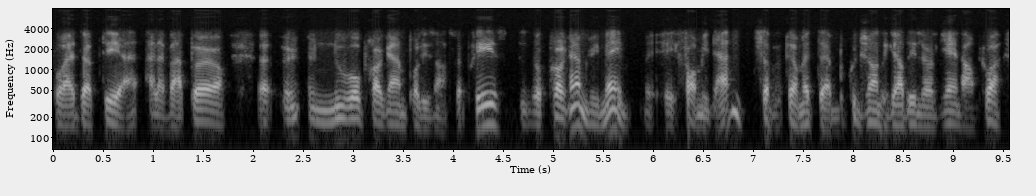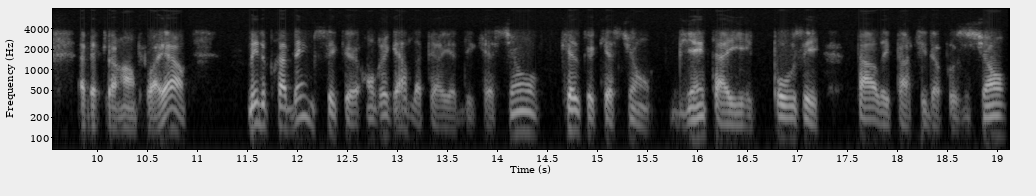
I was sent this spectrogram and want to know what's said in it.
pour adopter à, à la vapeur euh, un, un nouveau programme pour les entreprises. Le programme lui-même est formidable. Ça va permettre à beaucoup de gens de garder leur lien d'emploi avec leur employeur. Mais le problème, c'est qu'on regarde la période des questions, quelques questions bien taillées, posées par les partis d'opposition,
